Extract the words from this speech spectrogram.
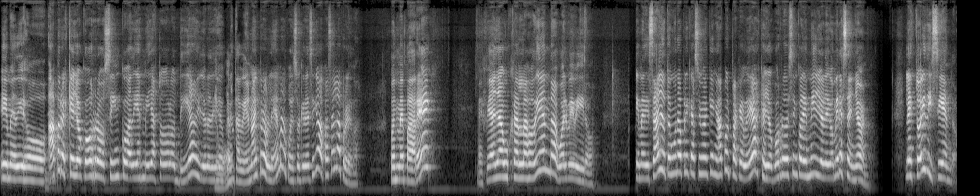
Y me dijo, ah, pero es que yo corro 5 a 10 millas todos los días. Y yo le dije, bueno. pues está bien, no hay problema. Pues eso quiere decir que va a pasar la prueba. Pues me paré, me fui allá a buscar la jodienda, vuelvo y viro. Y me dice, ah, yo tengo una aplicación aquí en Apple para que veas que yo corro de 5 a 10 millas. Y yo le digo, mire, señor, le estoy diciendo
